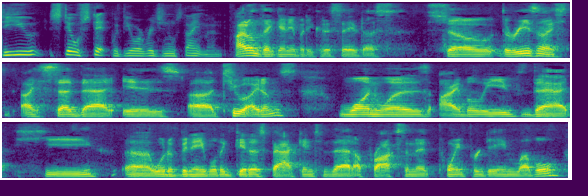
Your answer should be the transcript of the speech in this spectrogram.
Do you still stick with your original statement? I don't think anybody could have saved us. So the reason I, I said that is uh, two items. One was I believe that he uh, would have been able to get us back into that approximate point per game level.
